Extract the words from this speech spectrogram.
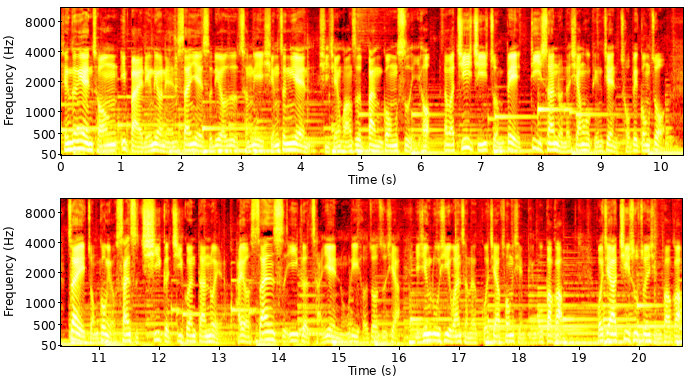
行政院从一百零六年三月十六日成立行政院洗钱防治办公室以后，那么积极准备第三轮的相互评鉴筹备工作，在总共有三十七个机关单位啊，还有三十一个产业努力合作之下，已经陆续完成了国家风险评估报告、国家技术遵循报告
